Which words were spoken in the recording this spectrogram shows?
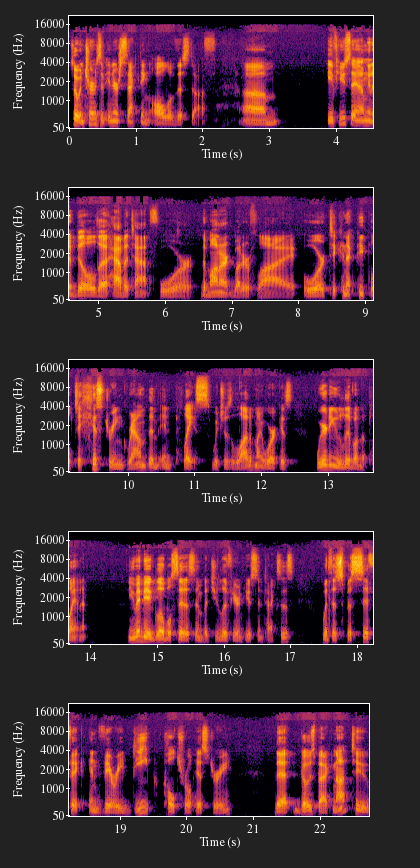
So in terms of intersecting all of this stuff, um, if you say I'm going to build a habitat for the monarch butterfly or to connect people to history and ground them in place, which is a lot of my work is where do you live on the planet? You may be a global citizen, but you live here in Houston, Texas, with a specific and very deep cultural history that goes back not to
